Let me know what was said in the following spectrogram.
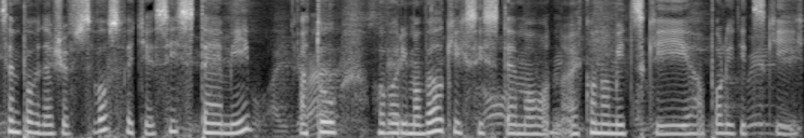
Chcem povedať, že vo svete systémy, a tu hovorím o veľkých systémoch, ekonomických a politických,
